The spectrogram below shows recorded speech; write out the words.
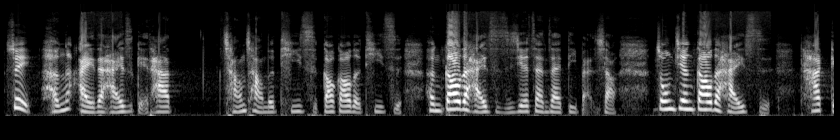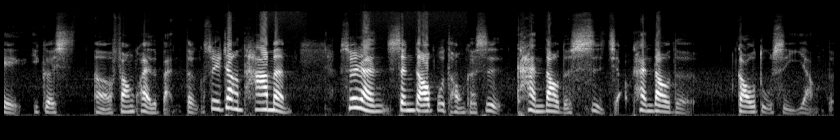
所以很矮的孩子给他。长长的梯子，高高的梯子，很高的孩子直接站在地板上，中间高的孩子他给一个呃方块的板凳，所以让他们虽然身高不同，可是看到的视角、看到的高度是一样的。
